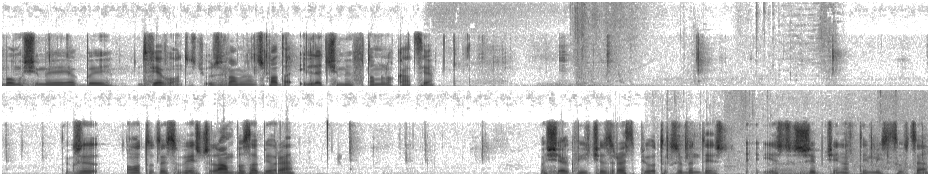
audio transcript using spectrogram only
bo musimy jakby dwie włączyć. Używamy launchpada i lecimy w tą lokację. Także, o tutaj sobie jeszcze Lambo zabiorę. Bo się jak widzicie zrespiło, także będę jeszcze, jeszcze szybciej na tej miejscówce.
